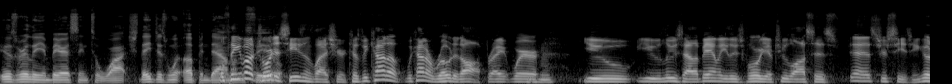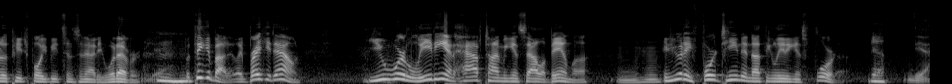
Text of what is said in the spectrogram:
It was really embarrassing to watch. They just went up and down. Well, think on the about Georgia's field. seasons last year because we kind of we kind of wrote it off, right? Where Mm-hmm. you you lose Alabama, you lose Florida, you have two losses. Yeah, it's your season. You go to the Peach Bowl, you beat Cincinnati, whatever. But think about it. Like break it down. You were leading at halftime against Alabama, Mm-hmm. and you had a fourteen to nothing lead against Florida. Yeah. Yeah,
